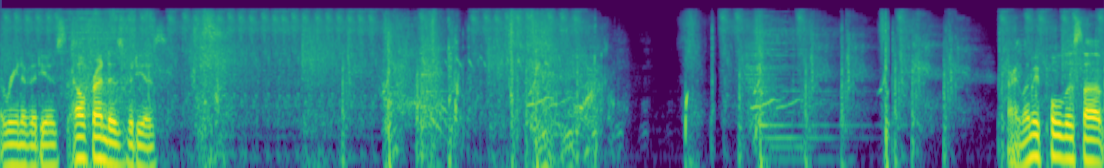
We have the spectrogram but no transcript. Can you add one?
arena videos. El Friendo's videos. Alright, let me pull this up.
